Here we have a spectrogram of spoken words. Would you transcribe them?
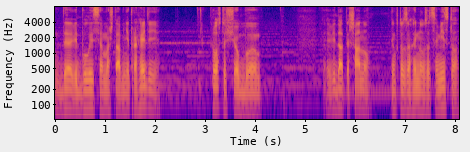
де відбулися масштабні трагедії. Просто щоб е, віддати шану тим, хто загинув за це місто,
